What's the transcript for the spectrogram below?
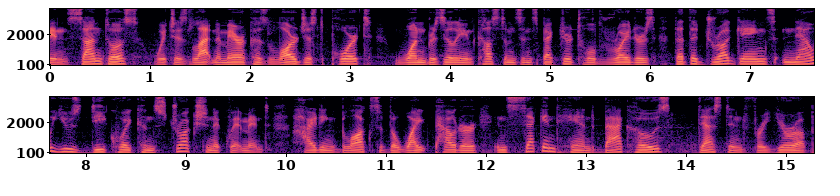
In Santos, which is Latin America's largest port, one Brazilian customs inspector told Reuters that the drug gangs now use decoy construction equipment, hiding blocks of the white powder in second hand backhoes destined for Europe.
